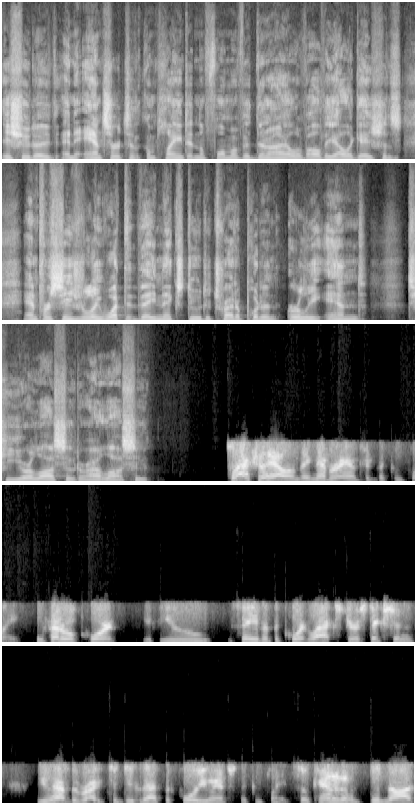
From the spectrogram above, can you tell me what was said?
issued a, an answer to the complaint in the form of a denial of all the allegations. And procedurally, what did they next do to try to put an early end to your lawsuit or our lawsuit? So, actually, Alan, they never answered the complaint. In federal court, if you say that the court lacks jurisdiction, you have the right to do that before you answer the complaint. So Canada did not,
